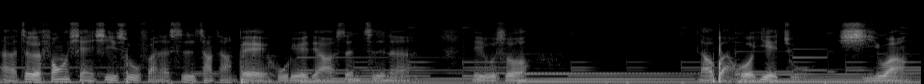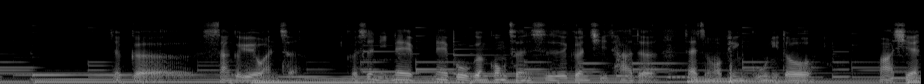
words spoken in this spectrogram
呃，这个风险系数反而是常常被忽略掉，甚至呢，例如说，老板或业主希望这个三个月完成，可是你内内部跟工程师跟其他的再怎么评估，你都发现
